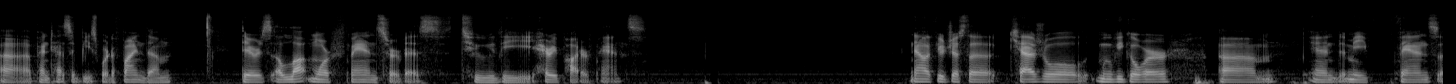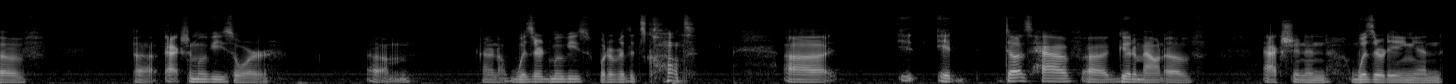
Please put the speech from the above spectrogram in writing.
uh, Fantastic Beasts: Where to Find Them, there's a lot more fan service to the Harry Potter fans. Now, if you're just a casual moviegoer um, and me fans of uh, action movies or um, I don't know wizard movies, whatever that's called, uh, it it does have a good amount of action and wizarding and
